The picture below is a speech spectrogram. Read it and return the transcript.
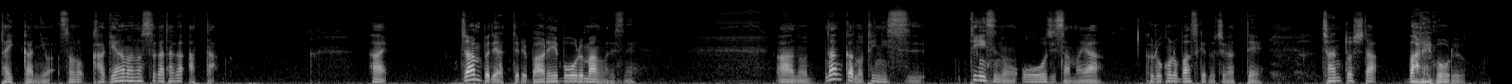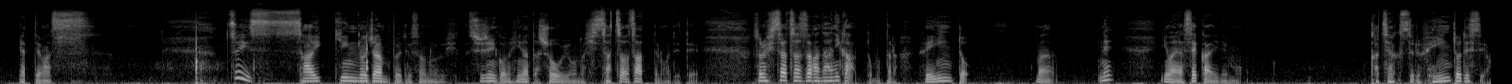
体育館にはその影山の姿があった。はい。ジャンプでやってるバレーボール漫画ですね。あのなんかのテニステニスの王子様や黒子のバスケと違ってちゃんとしたバレーボールをやってます。つい最近のジャンプでその主人公の日向翔陽の必殺技ってのが出てその必殺技が何かと思ったらフェイント。まあね。今や世界でも活躍するフェイントですよ。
